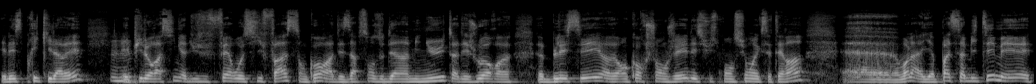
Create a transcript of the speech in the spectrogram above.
et l'esprit qu'il avait. Mhm. Et puis le Racing a dû faire aussi face encore à des absences de dernière minute, à des joueurs euh, blessés, euh, encore changés, des suspensions, etc. voilà, il n'y a pas de s'habiter, mais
